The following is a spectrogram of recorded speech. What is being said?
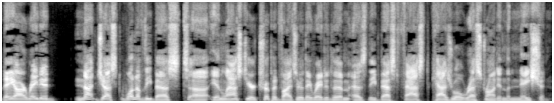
They are rated not just one of the best. Uh, in last year, TripAdvisor, they rated them as the best fast casual restaurant in the nation.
